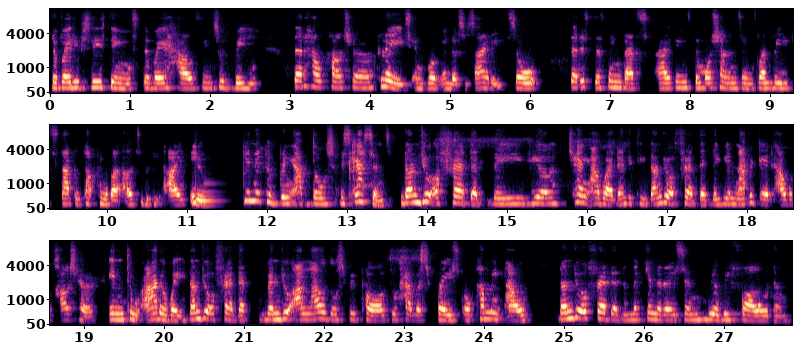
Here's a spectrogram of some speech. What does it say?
The way they see things, the way how things should be. that how culture plays and work in the society. So that is the thing that's I think the most challenging when we start to talking about LGBTI you need to bring up those discussions. Don't you afraid that they will change our identity? Don't you afraid that they will navigate our culture into other way? Don't you afraid that when you allow those people to have a space or coming out, don't you afraid that the next generation will be follow them?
